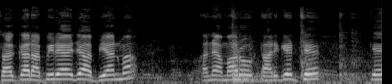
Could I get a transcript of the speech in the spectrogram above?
સહકાર આપી રહ્યા છે અભિયાનમાં અને અમારો ટાર્ગેટ છે કે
